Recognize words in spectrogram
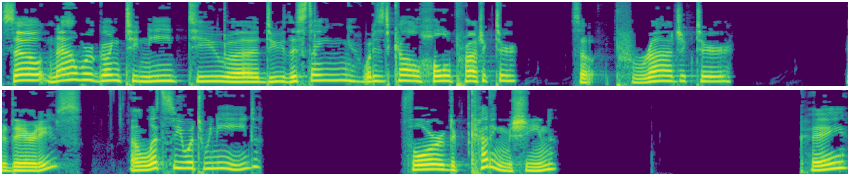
So now we're going to need to uh, do this thing. What is it called? Holo projector. So projector. There it is. And let's see what we need for the cutting machine. Okay.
